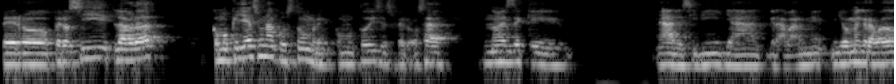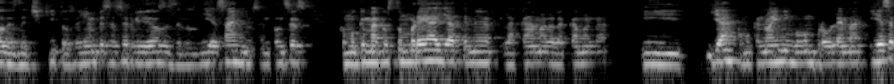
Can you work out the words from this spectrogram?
Pero, pero sí, la verdad, como que ya es una costumbre, como tú dices, Fer. O sea, no es de que, ah, decidí ya grabarme. Yo me he grabado desde chiquito, o sea, yo empecé a hacer videos desde los 10 años. Entonces, como que me acostumbré a ya tener la cámara, la cámara, y ya, como que no hay ningún problema. Y ese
